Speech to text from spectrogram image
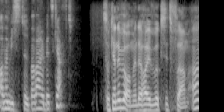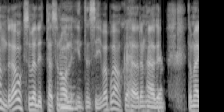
av en viss typ av arbetskraft. Så kan det vara, men det har ju vuxit fram andra också väldigt personalintensiva mm. branscher här. Den här, de här,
